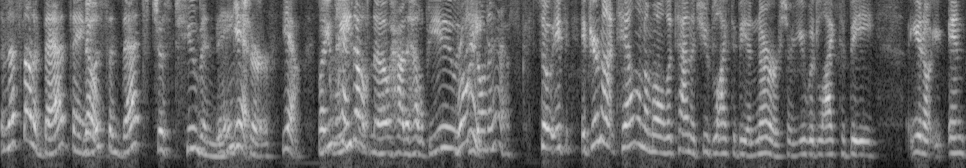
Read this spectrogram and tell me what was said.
And that's not a bad thing. No. Listen, that's just human nature. Yes, yeah. Like you we to- don't know how to help you if Right. you don't ask. So if if you're not telling them all the time that you'd like to be a nurse or you would like to be, you know, in,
